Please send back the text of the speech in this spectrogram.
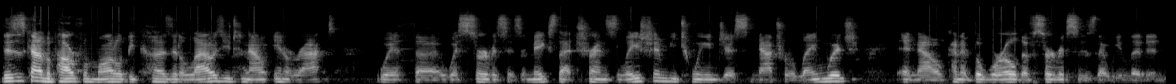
this is kind of a powerful model because it allows you to now interact with uh, with services. It makes that translation between just natural language and now kind of the world of services that we live in.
